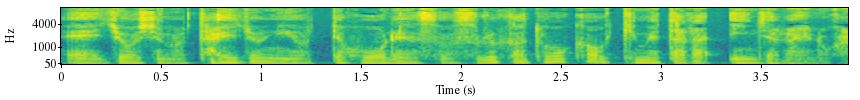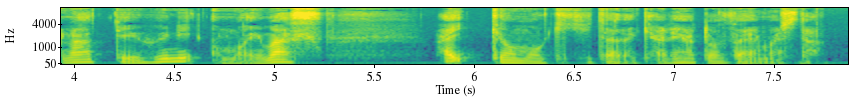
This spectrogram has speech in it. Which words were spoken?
えー、上司の態度によってほうれん草するかどうかを決めたらいいんじゃないのかなっていうふうに思います。はい、今日もお聴きいただきありがとうございました。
